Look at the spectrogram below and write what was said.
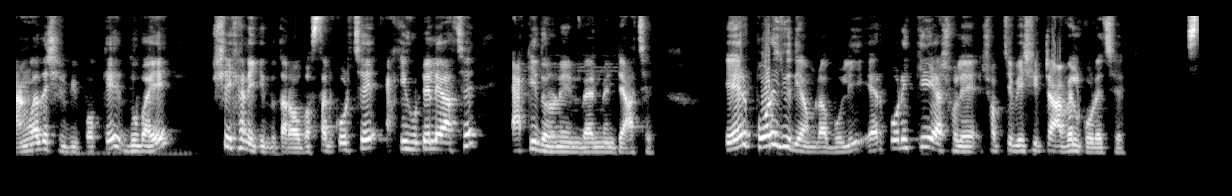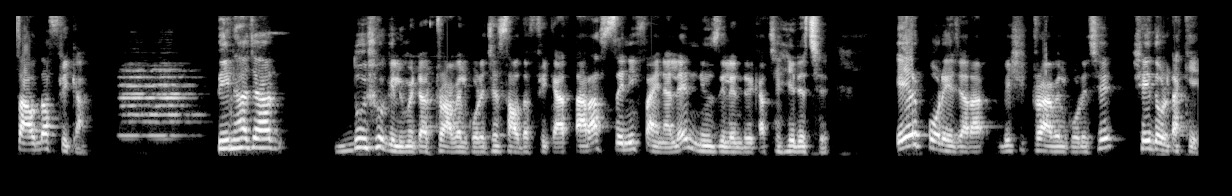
বাংলাদেশের বিপক্ষে দুবাইয়ে, সেখানে কিন্তু তারা অবস্থান করছে। একই হোটেলে আছে, একই ধরনের এনভায়রনমেন্টে আছে। এরপরে যদি আমরা বলি, এরপরে কে আসলে সবচেয়ে বেশি ট্রাভেল করেছে? South Africa. তিন হাজার দুইশো কিলোমিটার ট্রাভেল করেছে সাউথ আফ্রিকা। তারা সেমিফাইনালে নিউজিল্যান্ডের কাছে হেরেছে। এরপরে যারা বেশি ট্রাভেল করেছে, সেই দলটা কে?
